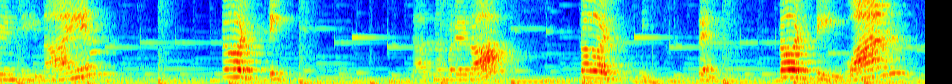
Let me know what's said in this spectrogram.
29, 30. Last number ഏതാ 30. Then 31,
